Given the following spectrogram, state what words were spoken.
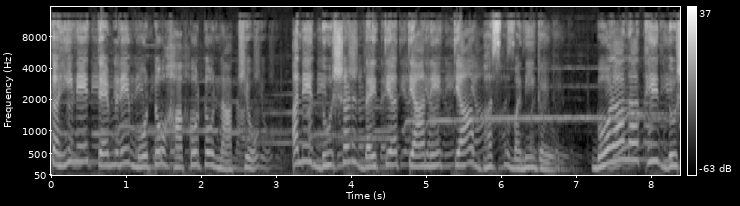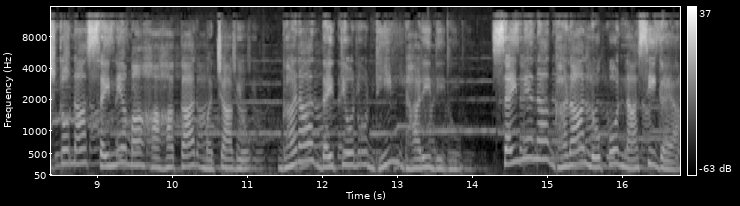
કહીને તેમણે મોટો હાકોટો નાખ્યો અને દૂષણ દૈત્ય ત્યાંને ત્યાં ભસ્મ બની ગયો. ભોળાનાથે દુષ્ટોના સૈન્યમાં હાહાકાર મચાવ્યો. ઘણા દૈત્યોનું ઢીમ ઢાળી દીધું. સૈન્યના ઘણા લોકો નાસી ગયા.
